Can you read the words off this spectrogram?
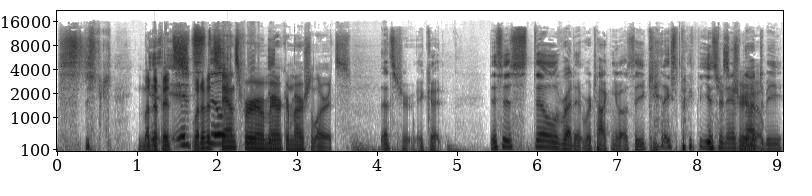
What if It- it's, it's what if it stands for American martial arts? that's true. It could. This is still Reddit we're talking about, so you can't expect the username not to be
